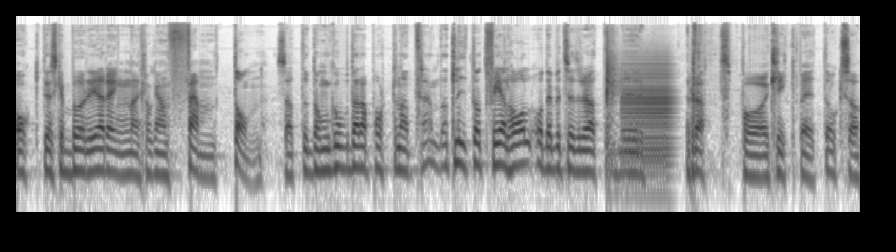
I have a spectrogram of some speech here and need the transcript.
och det ska börja regna klockan 15. Så att de goda rapporterna har trendat lite åt fel håll och det betyder att det blir rött på clickbait också.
